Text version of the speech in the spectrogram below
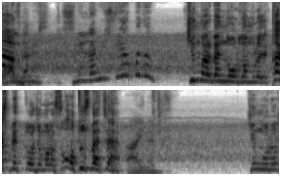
Yalnız ben bir sinirlendim hiçbir şey yapmadım. Kim var benimle oradan vuracak? Kaç metre hocam orası? 30 metre. Aynen. Kim vurur?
